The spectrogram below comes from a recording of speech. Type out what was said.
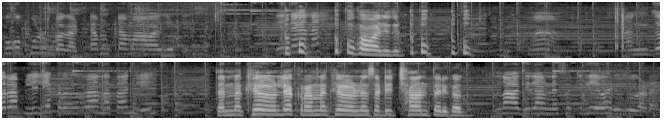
फुगं फोडून बघा टम टम आवाज येते येते का टुपुक नाही टुपुक आवाज येतो टुपुक. त्यांना खेळ लेकरांना खेळवण्यासाठी छान तरीका. नादी लावण्यासाठी लय भारी जुगाड आहे.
